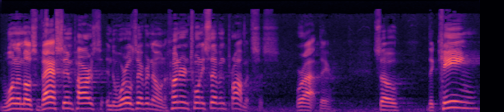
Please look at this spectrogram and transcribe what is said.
One of the most vast empires in the world's ever known. 127 provinces were out there. So the king,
